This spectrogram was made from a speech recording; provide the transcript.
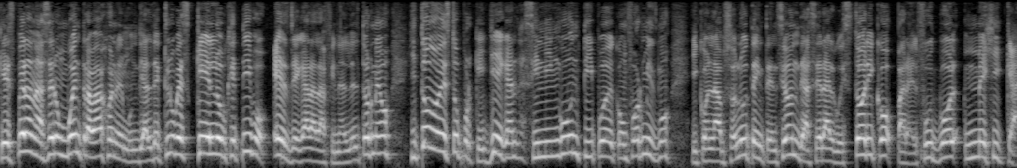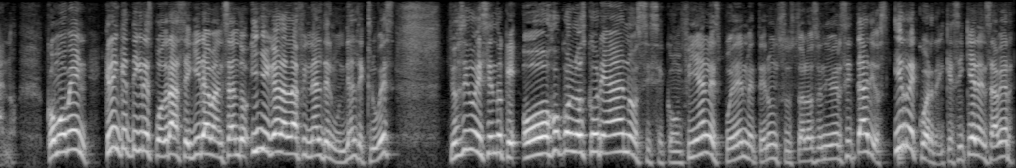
que esperan hacer un buen trabajo en el Mundial de Clubes, que el objetivo es llegar a la final del torneo y todo esto porque llegan sin ningún tipo de conformismo y con la absoluta intención de hacer algo histórico para el fútbol mexicano. Como ven, ¿creen que Tigres podrá seguir avanzando y llegar a la final del Mundial de Clubes? Yo sigo diciendo que ojo con los coreanos, si se confían les pueden meter un susto a los universitarios. Y recuerden que si quieren saber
